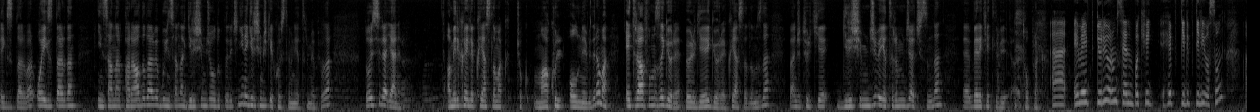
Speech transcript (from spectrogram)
exit'ler var. O exit'lardan insanlar para aldılar ve bu insanlar girişimci oldukları için yine girişimcilik ekosistemine yatırım yapıyorlar. Dolayısıyla yani Amerika ile kıyaslamak çok makul olmayabilir ama etrafımıza göre, bölgeye göre kıyasladığımızda bence Türkiye girişimci ve yatırımcı açısından e, bereketli bir e, toprak. Ee, Emre hep görüyorum sen Bakü'ye hep gidip geliyorsun. Ee,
